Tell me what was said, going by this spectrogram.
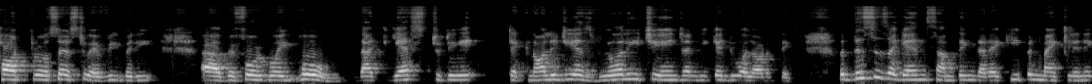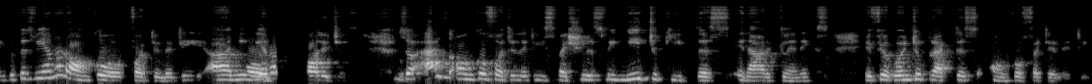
thought process to everybody uh, before going home. That yes, today technology has really changed and we can do a lot of things. But this is again something that I keep in my clinic because we are not onco fertility. I mean, we are oh. not oncologists. So, as onco fertility specialists, we need to keep this in our clinics if you're going to practice onco fertility.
